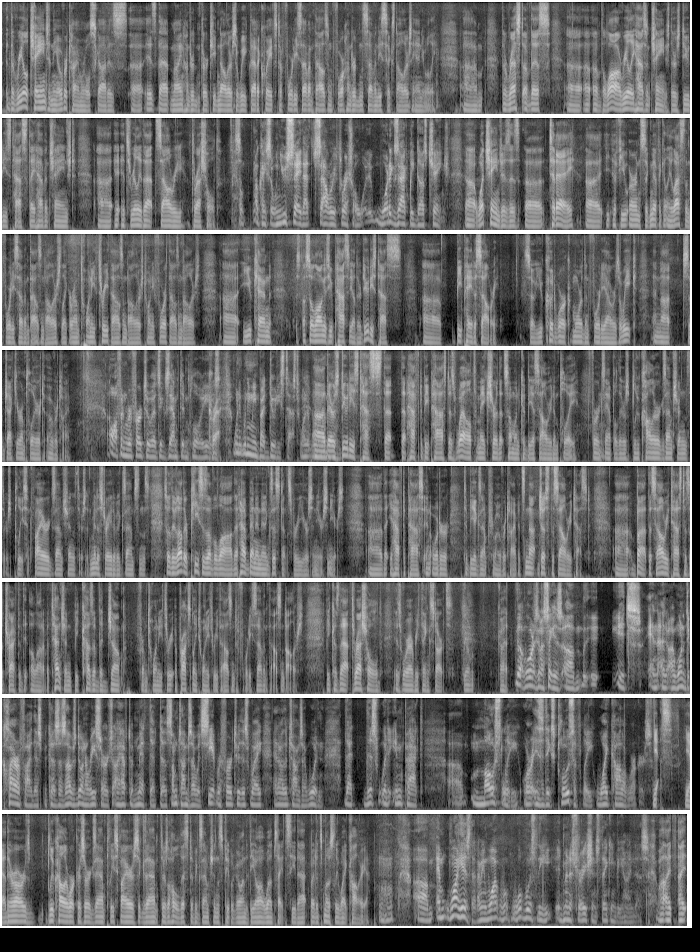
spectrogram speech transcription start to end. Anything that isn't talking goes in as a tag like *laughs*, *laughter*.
the real change in the overtime rules, Scott, is uh, is that nine hundred and thirteen dollars a week. That equates to forty seven thousand four hundred and seventy six dollars annually. Um, the rest of this uh, of the law really hasn't changed. There's duties tests; they haven't changed. Uh, it's really that salary threshold. So, okay, so when you say that salary threshold, what exactly does change? Uh, what changes is uh, today, uh, if you earn significantly less than forty-seven thousand dollars, like around twenty-three thousand dollars, twenty-four thousand dollars, uh, you can, so long as you pass the other duties tests, uh, be paid a salary. So you could work more than forty hours a week and not subject your employer to overtime often referred to as exempt employees. Correct. What, what do you mean by duties test? What, what, uh, there's duties tests that, that have to be passed as well to make sure that someone could be a salaried employee. For example, there's blue collar exemptions, there's police and fire exemptions, there's administrative exemptions. So there's other pieces of the law that have been in existence for years and years and years uh, that you have to pass in order to be exempt from overtime. It's not just the salary test. Uh, but the salary test has attracted a lot of attention because of the jump from 23 approximately 23,000 to 47,000 dollars because that threshold is where everything starts. Go ahead. Yeah, what I was going to say is um, it's and, and, I wanted to clarify this because as I was doing research, I have to admit that uh, sometimes I would see it referred to this way, and other times I wouldn't. That this would impact uh, mostly, or is it exclusively, white collar workers? Yes. Yeah, there are blue collar workers are exempt, police fires exempt. There's a whole list of exemptions. People go on the DOL website and see that, but it's mostly white collar. Yeah. Mm-hmm. Um, and why is that? I mean, what what was the administration's thinking behind this? Well, I, I,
